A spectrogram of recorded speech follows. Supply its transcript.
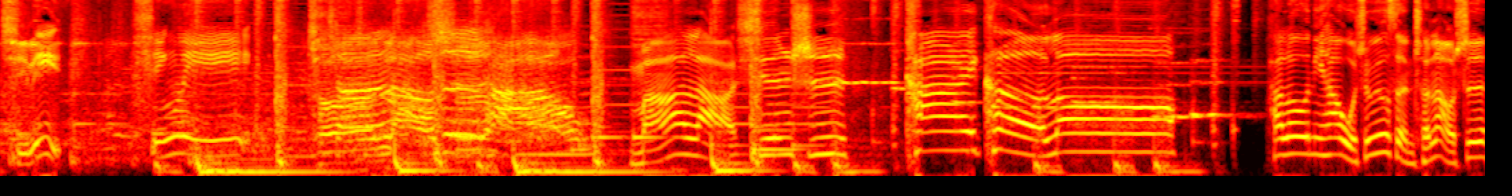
起立，行礼，陈老师好。麻辣鲜师开课喽！Hello，你好，我是 Wilson 陈老师，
